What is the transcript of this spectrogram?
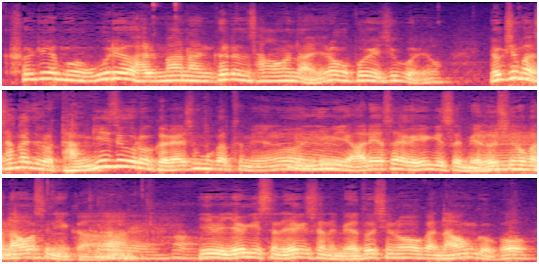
크게 뭐 우려할 만한 그런 상황은 아니라고 보여지고요. 역시 마찬가지로 단기적으로 거래하신 분 같으면 음. 이미 RSI가 여기서 매도 신호가 음. 나왔으니까 어. 이미 여기서는 여기서는 매도 신호가 나온 거고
